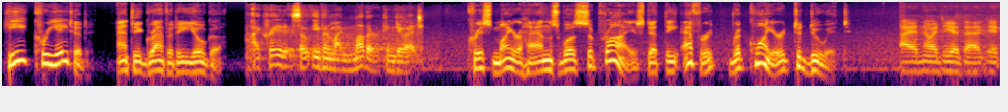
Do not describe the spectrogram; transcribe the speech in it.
He created anti gravity yoga. I created it so even my mother can do it. Chris Meierhans was surprised at the effort required to do it. I had no idea that it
